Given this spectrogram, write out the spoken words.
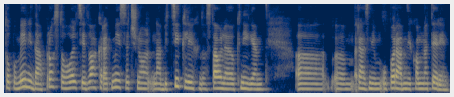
to pomeni, da prostovoljci dvakrat mesečno na biciklih dostavljajo knjige uh, um, raznim uporabnikom na teren.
